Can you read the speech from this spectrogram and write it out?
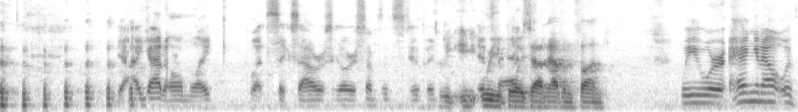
Yeah, I got home like what six hours ago or something stupid. Were you, were you boys out having fun? We were hanging out with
